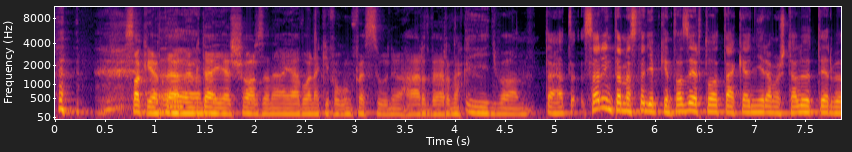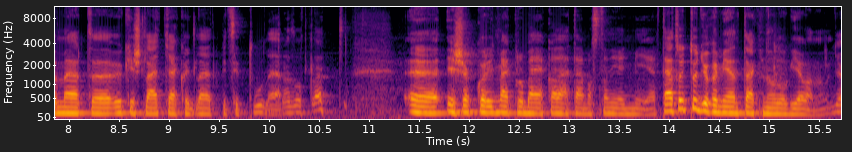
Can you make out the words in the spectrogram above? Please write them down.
Szakértelmünk teljes arzenájával neki fogunk feszülni a hardware-nek. Így van. Tehát szerintem ezt egyébként azért tolták ennyire most előtérbe, mert ők is látják, hogy lehet picit túlárazott lett, és akkor így megpróbálják alátámasztani, hogy miért. Tehát, hogy tudjuk, hogy milyen technológia van. Ugye,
